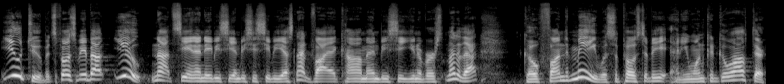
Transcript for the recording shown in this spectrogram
YouTube. It's supposed to be about you, not CNN, ABC, NBC, CBS, not Viacom, NBC, Universal, none of that. GoFundMe was supposed to be anyone could go out there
